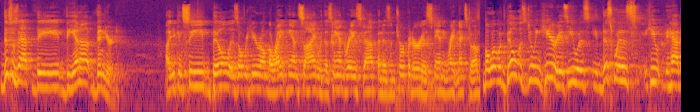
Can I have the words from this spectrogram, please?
This is at the Vienna Vineyard. Uh, you can see Bill is over here on the right hand side with his hand raised up and his interpreter is standing right next to him. But what Bill was doing here is he was, this was, he had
